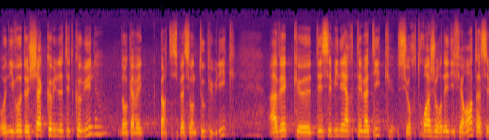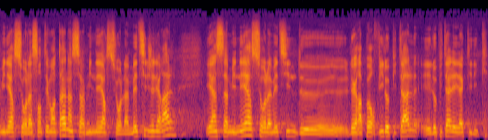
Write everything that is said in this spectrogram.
au niveau de chaque communauté de communes, donc avec participation de tout public, avec euh, des séminaires thématiques sur trois journées différentes, un séminaire sur la santé mentale, un séminaire sur la médecine générale et un séminaire sur la médecine de les rapports ville-hôpital et l'hôpital et la clinique.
